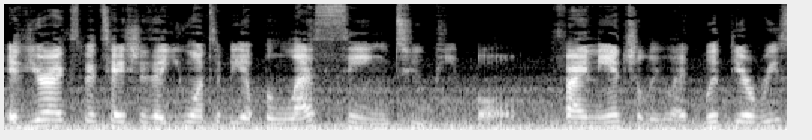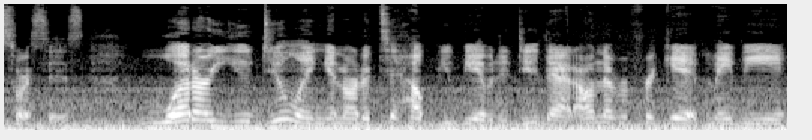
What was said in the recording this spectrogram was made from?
If your expectation is that you want to be a blessing to people financially like with your resources what are you doing in order to help you be able to do that? I'll never forget maybe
